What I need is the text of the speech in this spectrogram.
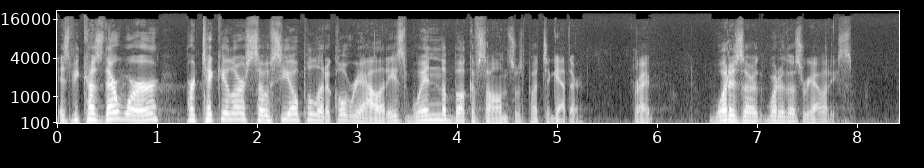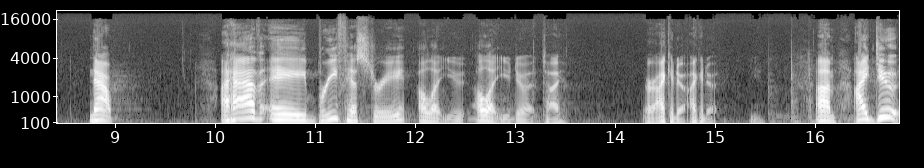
is because there were particular socio political realities when the book of Psalms was put together, right? What, is our, what are those realities? Now, I have a brief history. I'll let you, I'll let you do it, Ty. Or I can do it. I can do it. Um, I do.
